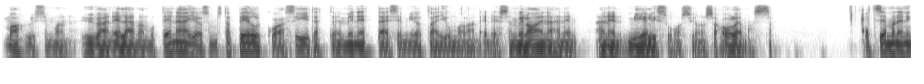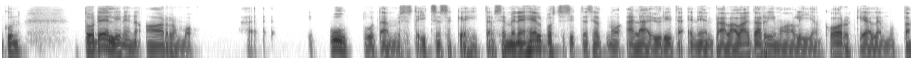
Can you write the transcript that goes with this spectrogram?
mahdollisimman hyvän elämän, mutta enää ei ole sellaista pelkoa siitä, että me menettäisimme jotain Jumalan edessä. Meillä on aina hänen, hänen mielisuosionsa olemassa. Että semmoinen niin todellinen armo puuttuu tämmöisestä itsensä kehittämisestä. Se menee helposti sitten sieltä, no älä yritä enempää, älä laita rimaa liian korkealle, mutta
